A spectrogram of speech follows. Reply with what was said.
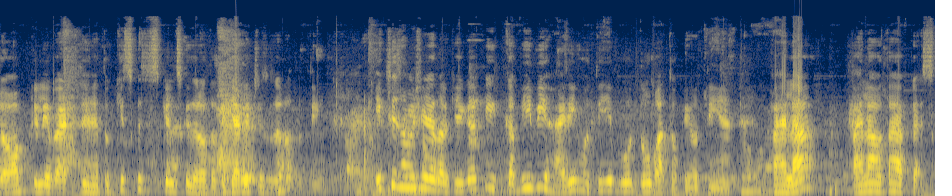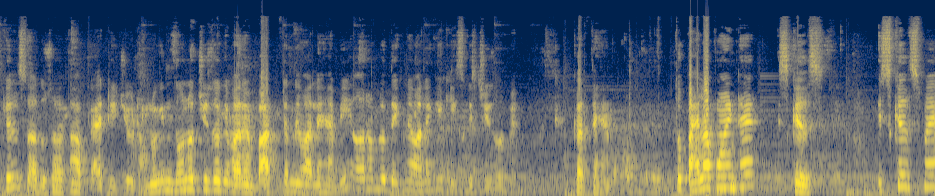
जॉब के लिए बैठते हैं तो किस किस स्किल्स की ज़रूरत होती है क्या क्या चीज़ की ज़रूरत होती है? एक चीज़ हमेशा याद रखिएगा कि कभी भी हायरिंग होती है, वो दो बातों की होती हैं। पहला पहला होता है आपका स्किल्स और दूसरा होता है आपका एटीट्यूड हम लोग इन दोनों चीज़ों के बारे में बात करने वाले हैं अभी, और हम लोग देखने वाले हैं कि किस किस चीज़ों में करते हैं। तो पहला पॉइंट है स्किल्स स्किल्स में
